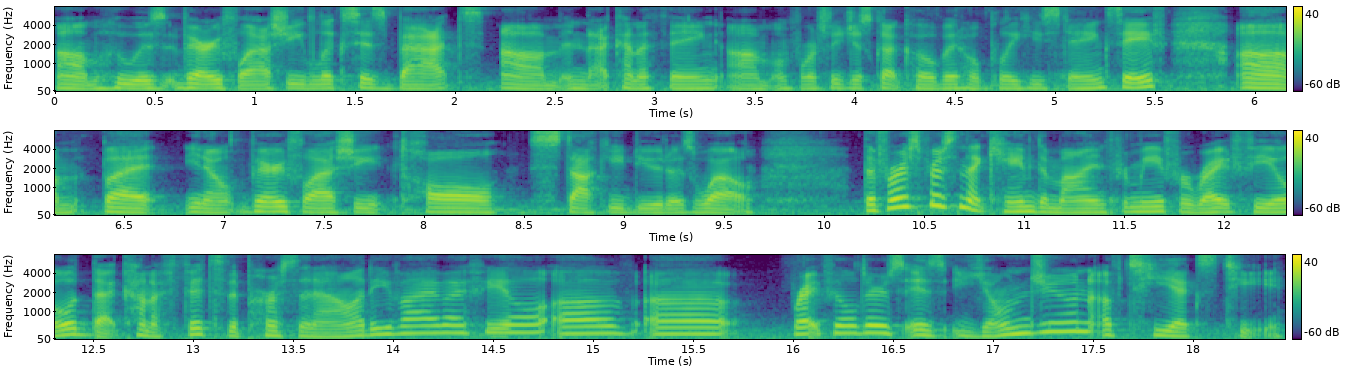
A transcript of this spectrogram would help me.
um, who is very flashy, licks his bats um, and that kind of thing. Um, unfortunately, just got COVID. Hopefully, he's staying safe. Um, but you know, very flashy, tall, stocky dude as well. The first person that came to mind for me for right field that kind of fits the personality vibe I feel of uh, right fielders is Yeonjun of TXT.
